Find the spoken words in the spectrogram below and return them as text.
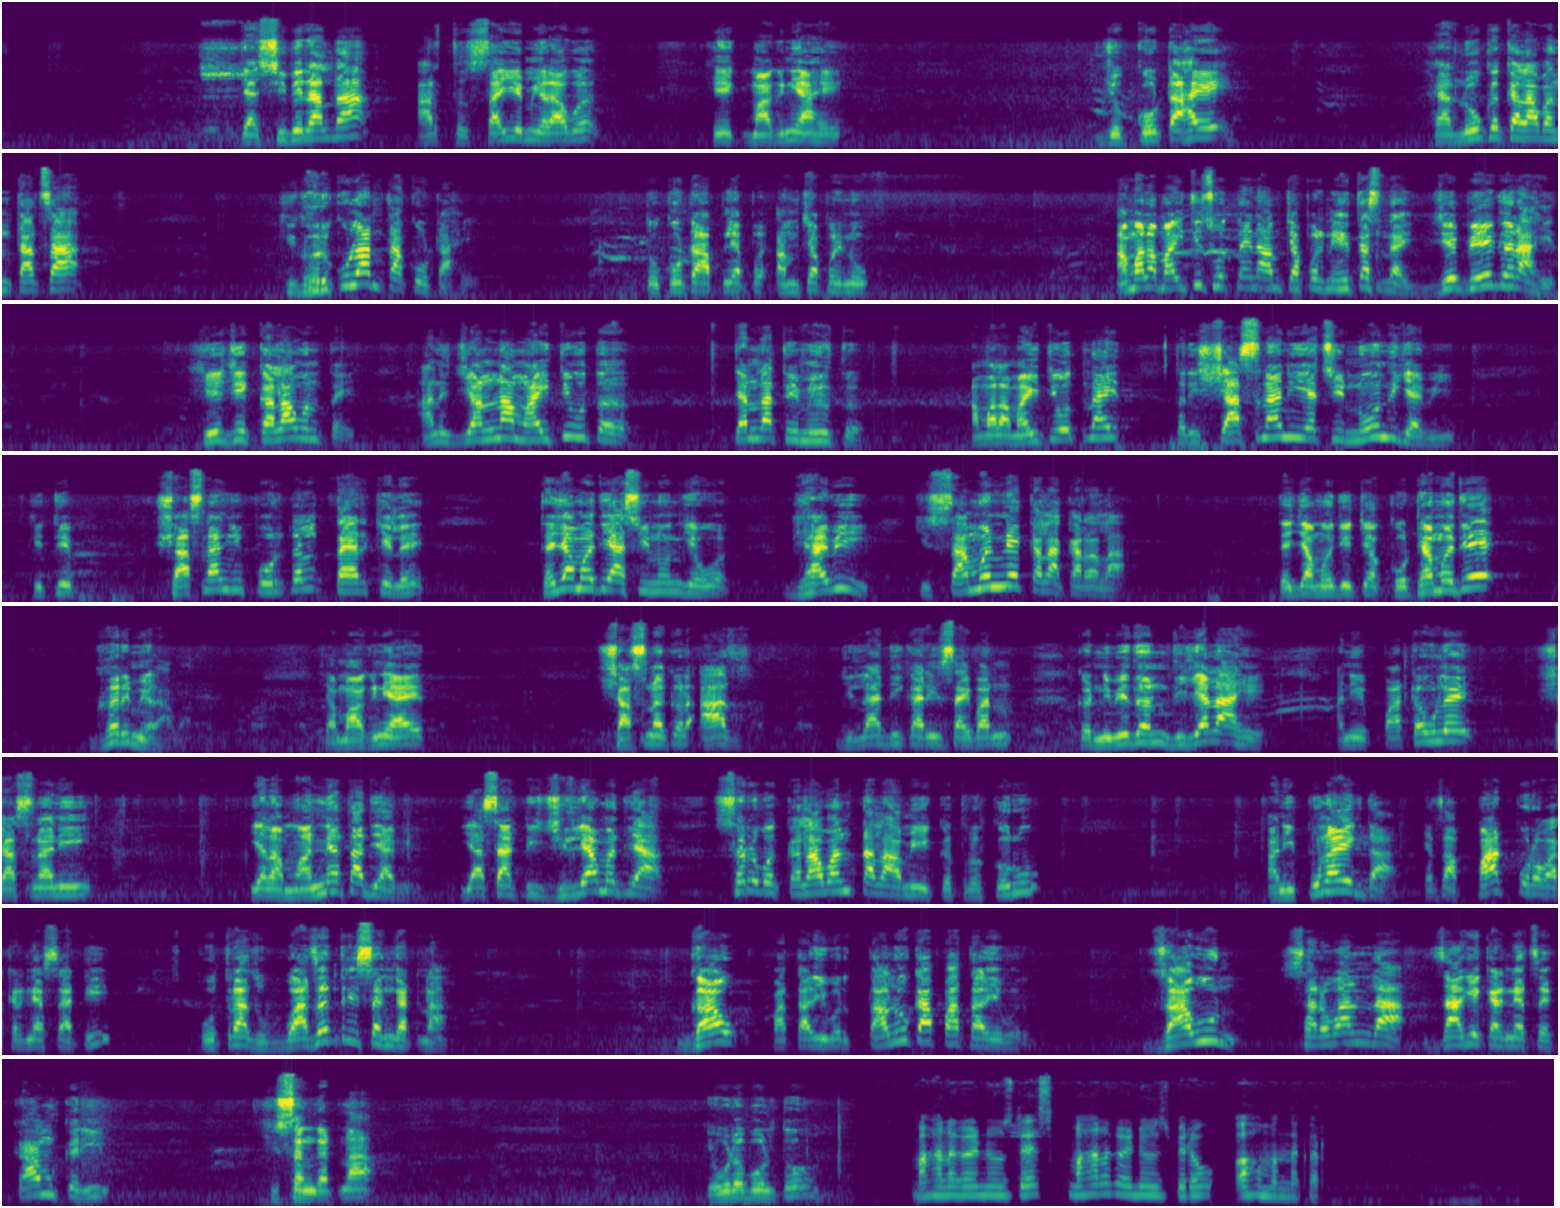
त्या शिबिरांना अर्थसहाय्य मिळावं ही एक मागणी आहे. जो कोटा आहे ह्या लोककलावंताचा की घरकुलांचा कोटा आहे तो कोटा आपल्या प आमच्यापर्यंत आम्हाला माहितीच होत नाही ना आमच्यापर्यंत येतच नाही. जे बेघर आहेत हे जे कलावंत आहे आणि ज्यांना माहिती होतं त्यांना ते मिळतं. आम्हाला माहिती होत नाही तरी शासनाने याची नोंद घ्यावी की ते शासनाने पोर्टल तयार केलं आहे त्याच्यामध्ये अशी नोंद घ्यावं घ्यावी की सामान्य कलाकाराला त्याच्यामध्ये त्या कोठ्यामध्ये घर मिळावा. त्या मागणी आहेत. शासनाकडं आज जिल्हाधिकारी साहेबांकडं निवेदन दिलेलं आहे आणि पाठवलं आहे शासनाने याला मान्यता द्यावी. यासाठी जिल्ह्यामधल्या सर्व कलावंताला आम्ही एकत्र करू. आणि पुन्हा एकदा याचा पाठपुरावा करण्यासाठी पोत्राज वाजंत्री संघटना गाव पातळीवर तालुका पातळीवर जाऊन सर्वांना जागे करण्याचं काम करील. ही संघटना एवढं बोलतो. Mahanagar news desk Mahanagar news bureau Ahmednagar.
